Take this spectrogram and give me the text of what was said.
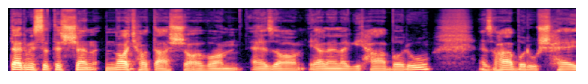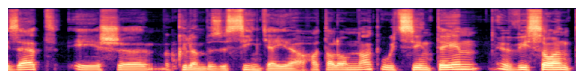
természetesen nagy hatással van ez a jelenlegi háború, ez a háborús helyzet, és a különböző szintjeire a hatalomnak. Úgy szintén viszont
